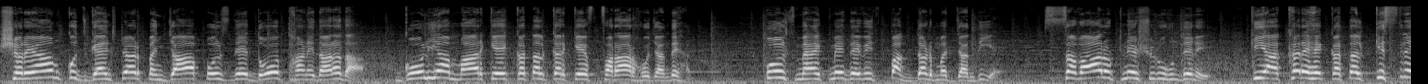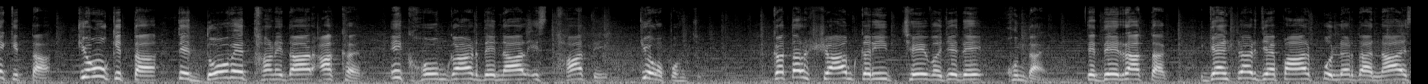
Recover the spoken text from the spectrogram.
ਸ਼ਰਿਆਮ ਕੁਝ ਗੈਂਗਸਟਰ ਪੰਜਾਬ ਪੁਲਿਸ ਦੇ ਦੋ ਥਾਣੇਦਾਰਾਂ ਦਾ ਗੋਲੀਆਂ ਮਾਰ ਕੇ ਕਤਲ ਕਰਕੇ ਫਰਾਰ ਹੋ ਜਾਂਦੇ ਹਨ। ਪੁਲਿਸ ਮਹਿਕਮੇ ਦੇ ਵਿੱਚ ਭਗਦੜ ਮਚ ਜਾਂਦੀ ਹੈ। ਸਵਾਲ ਉੱਠਣੇ ਸ਼ੁਰੂ ਹੁੰਦੇ ਨੇ ਕਿ ਆਖਰ ਇਹ ਕਤਲ ਕਿਸ ਨੇ ਕੀਤਾ, ਕਿਉਂ ਕੀਤਾ ਤੇ ਦੋਵੇਂ ਥਾਣੇਦਾਰ ਆਖਰ ਇੱਕ ਹੋਮਗਾਰਡ ਦੇ ਨਾਲ ਇਸ ਥਾਂ ਤੇ ਕਿਉਂ ਪਹੁੰਚੇ। ਕਤਲ ਸ਼ਾਮ ਕਰੀਬ 6 ਵਜੇ ਦੇ ਹੁੰਦਾ ਹੈ ਤੇ ਦੇਰ ਰਾਤ ਤੱਕ ਗੈਂਗਸਟਰ ਜੈਪਾਲ ਭੁੱਲਰ ਦਾ ਨਾਂ ਇਸ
